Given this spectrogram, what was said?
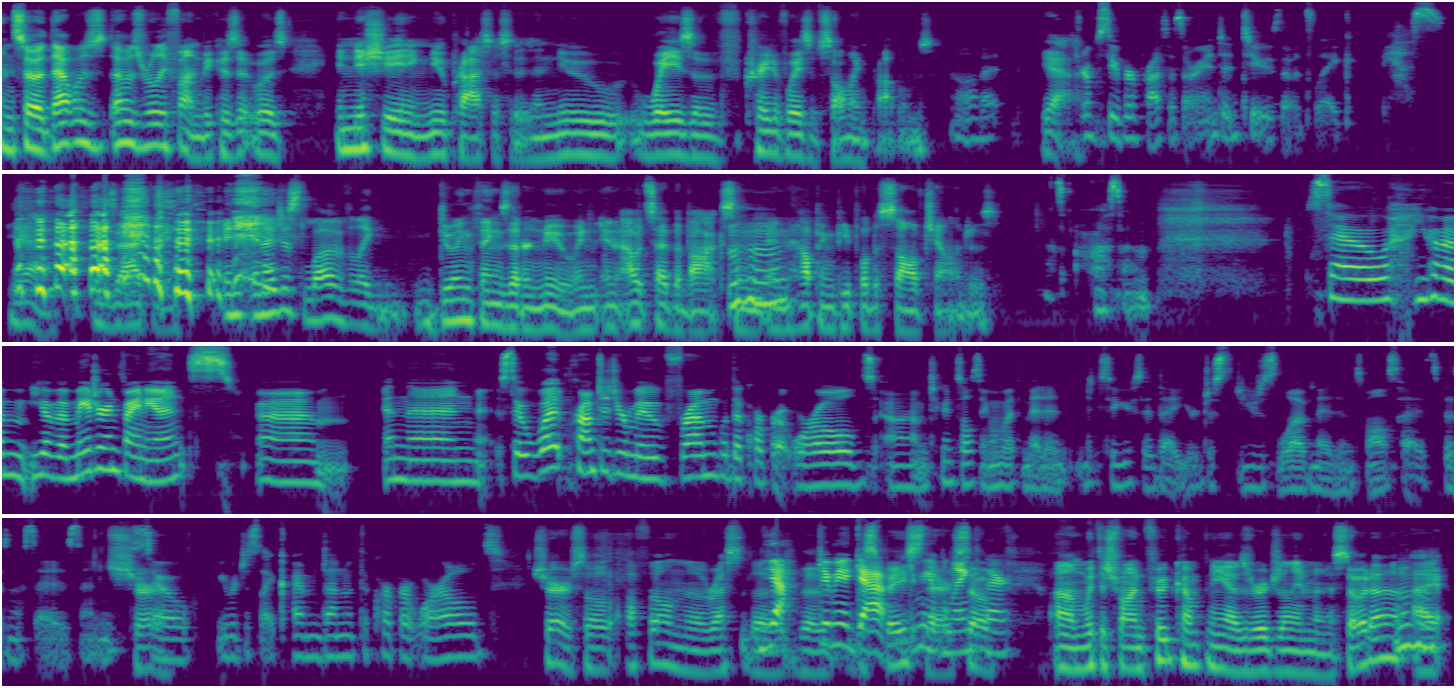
and so that was that was really fun because it was initiating new processes and new ways of creative ways of solving problems. I love it. Yeah. I'm super process oriented too, so it's like yes. Yeah, exactly. and, and I just love like doing things that are new and, and outside the box and, Mhm. and helping people to solve challenges. Awesome. So you have a you have a major in finance, um, and then so what prompted your move from the corporate world um, to consulting with mid? And so you said that you're just you just love mid and small size businesses, and Sure. so you were just like I'm done with the corporate world. Sure. So I'll fill in the rest of the yeah, the- give me a gap, give me a there. blank so, there. Um, with the Schwan Food Company, I was originally in Minnesota. Mhm. I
